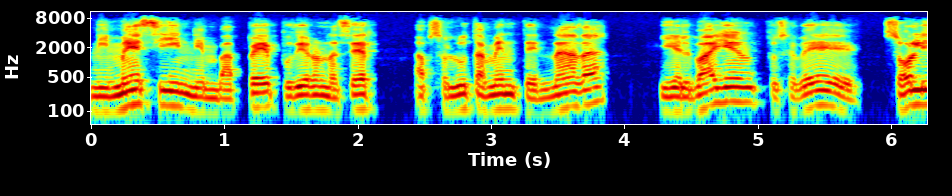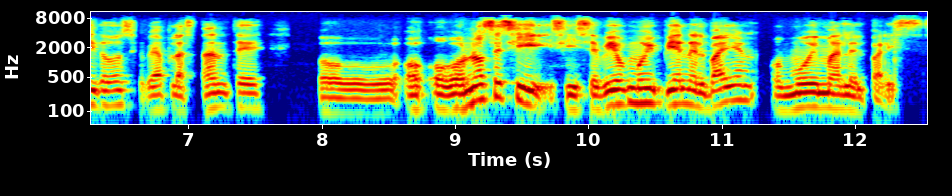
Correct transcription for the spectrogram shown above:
ni Messi ni Mbappé pudieron hacer absolutamente nada y el Bayern pues se ve sólido, se ve aplastante o, o, no sé si, si se vio muy bien el Bayern o muy mal el París.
